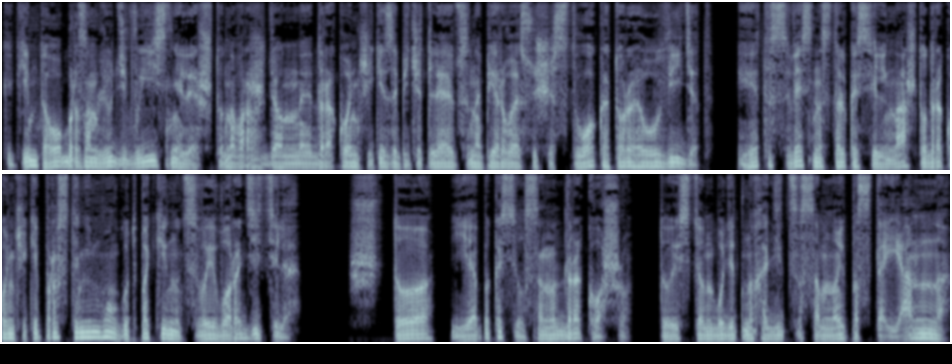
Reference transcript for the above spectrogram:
Каким-то образом люди выяснили, что новорожденные дракончики запечатляются на первое существо, которое увидят. И эта связь настолько сильна, что дракончики просто не могут покинуть своего родителя. Что? Я покосился на дракошу. То есть он будет находиться со мной постоянно?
